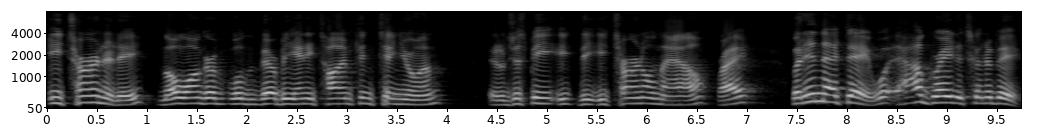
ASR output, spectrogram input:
eternity. No longer will there be any time continuum. It'll just be the eternal now, right? But in that day, how great it's going to be.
